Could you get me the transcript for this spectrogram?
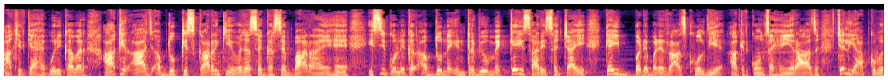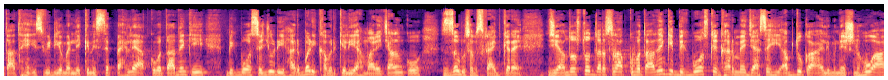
आखिर क्या है पूरी खबर? आखिर आज अब्दू किस कारण की वजह से घर से बाहर आए हैं? इसी को लेकर अब्दू ने इंटरव्यू में कई सारी सच्चाई, कई बड़े बड़े राज खोल दिए। आखिर कौन सा है ये राज? चलिए आपको बताते हैं इस वीडियो में, लेकिन इससे पहले आपको बता दें कि बिग बॉस से जुड़ी हर बड़ी खबर के लिए हमारे चैनल को ज़रूर सब्सक्राइब करें। जी हाँ दोस्तों, दरअसल आपको बता दें कि बिग बॉस के घर में जैसे ही अब्दू का एलिमिनेशन हुआ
